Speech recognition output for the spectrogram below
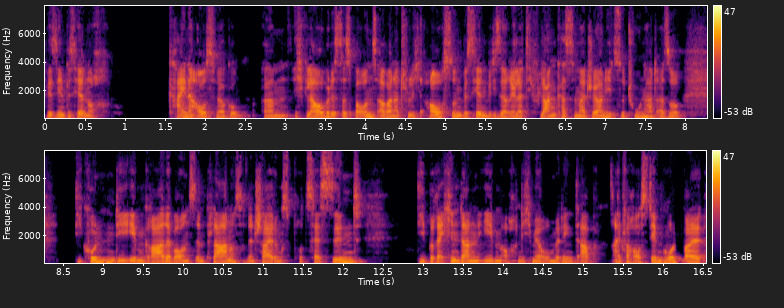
wir sehen bisher noch keine Auswirkung. Ähm, ich glaube, dass das bei uns aber natürlich auch so ein bisschen mit dieser relativ langen Customer Journey zu tun hat. Also die Kunden, die eben gerade bei uns im Planungs- und Entscheidungsprozess sind, die brechen dann eben auch nicht mehr unbedingt ab. Einfach aus dem. Grund, weil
